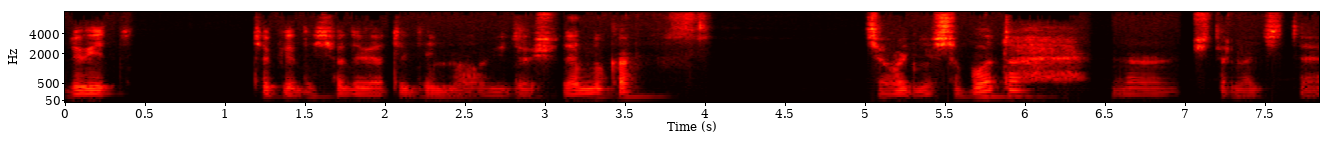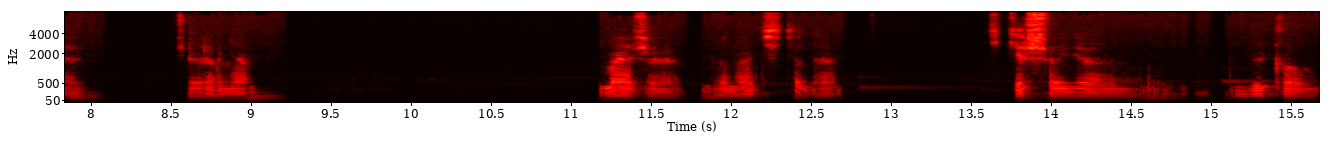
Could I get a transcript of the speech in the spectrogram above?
Привіт! Це 59-й день мого відео щоденника. Сьогодні субота, е, 14 червня. Майже 12, да. Тільки що я виклав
